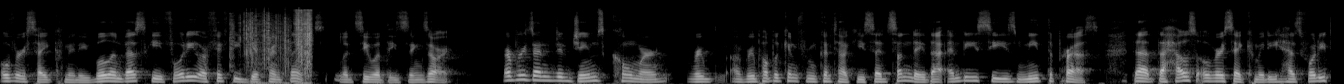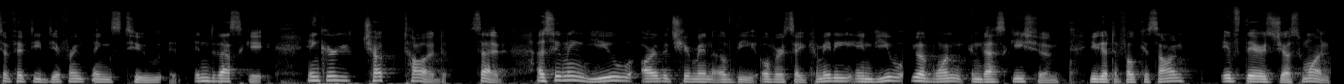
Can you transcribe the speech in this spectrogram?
Oversight Committee will investigate 40 or 50 different things. Let's see what these things are. Representative James Comer, a Republican from Kentucky, said Sunday that NBC's Meet the Press that the House Oversight Committee has 40 to 50 different things to investigate. Anchor Chuck Todd said, assuming you are the chairman of the Oversight Committee and you, you have one investigation you get to focus on, if there's just one.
